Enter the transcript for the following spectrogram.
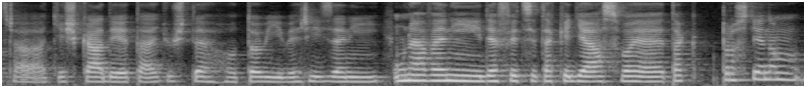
třeba těžká dieta, ať už jste hotový, vyřízený, unavený, deficit taky dělá svoje, tak prostě jenom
